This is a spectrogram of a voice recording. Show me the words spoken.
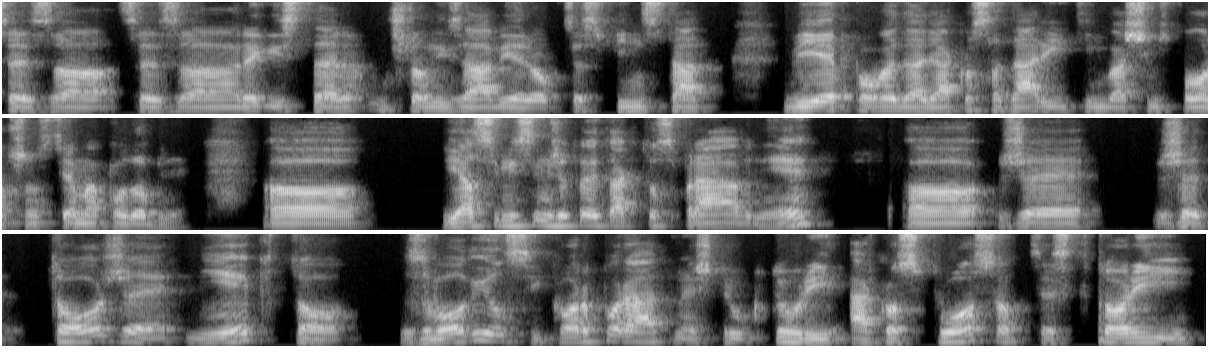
cez, cez register účtovných závierok, cez Finstat, vie povedať, ako sa darí tým vašim spoločnosťam a podobne. Ja si myslím, že to je takto správne, že, že to, že niekto zvolil si korporátne štruktúry ako spôsob, cez ktorý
